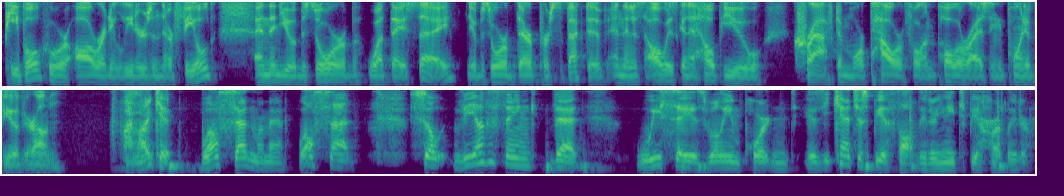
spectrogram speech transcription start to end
people who are already leaders in their field. And then you absorb what they say, you absorb their perspective, and then it's always going to help you craft a more powerful and polarizing point of view of your own. I like it. Well said, my man. Well said. So, the other thing that we say is really important is you can't just be a thought leader, you need to be a heart leader.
